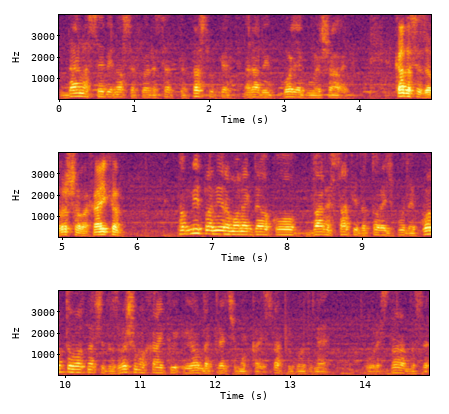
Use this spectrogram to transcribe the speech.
da na sebi nose fluorescentne prsluke radi boljeg uvešavanja. Kada se završava hajka? Pa mi planiramo negde oko 12 sati da to već bude gotovo, znači da završimo hajku i onda krećemo kao i svake godine u restoran da, se,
